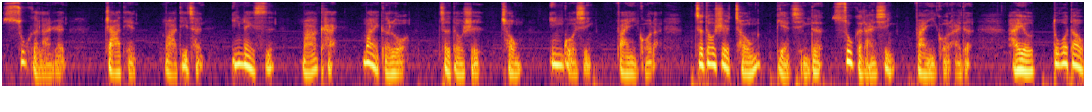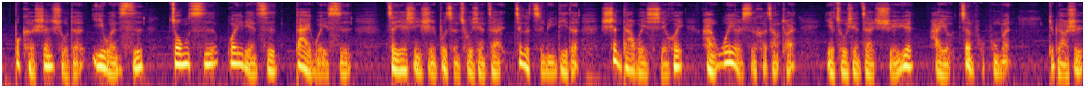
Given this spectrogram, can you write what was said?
苏格兰人，扎田、马地臣、英内斯、马凯、麦格罗，这都是从英国姓翻译过来。这都是从典型的苏格兰姓翻译过来的，还有多到不可胜数的伊文斯、钟斯、威廉斯、戴维斯，这些姓氏不曾出现在这个殖民地的圣大卫协会和威尔斯合唱团，也出现在学院还有政府部门，就表示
